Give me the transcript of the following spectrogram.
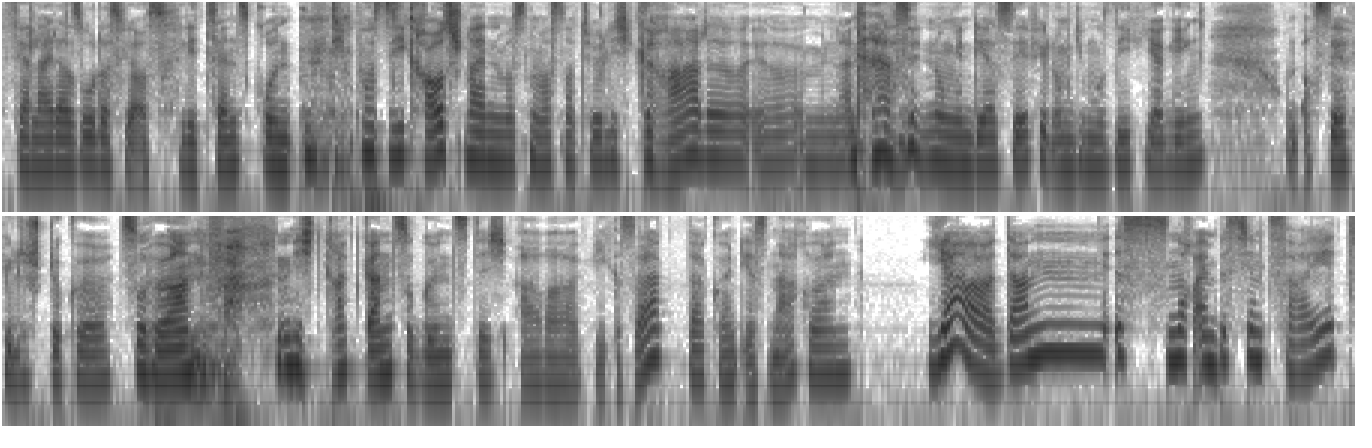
Ist ja leider so, dass wir aus Lizenzgründen die Musik rausschneiden müssen, was natürlich gerade äh, in einer Sendung, in der es sehr viel um die Musik hier ging und auch sehr viele Stücke zu hören, war nicht gerade ganz so günstig. Aber wie gesagt, da könnt ihr es nachhören. Ja, dann ist noch ein bisschen Zeit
